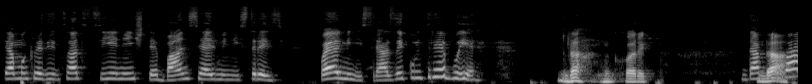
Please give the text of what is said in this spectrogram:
ți-am încredințat ție niște bani să administrezi. Păi administrează cum trebuie. Da, corect. Dar da. cumva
